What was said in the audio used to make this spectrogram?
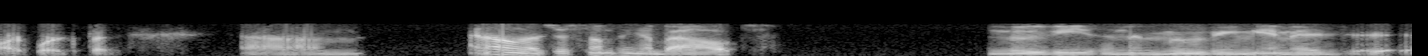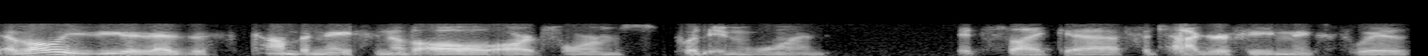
artwork, but um, I don't know. It's just something about movies and the moving image. I've always viewed it as this combination of all art forms put in one. It's like uh, photography mixed with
